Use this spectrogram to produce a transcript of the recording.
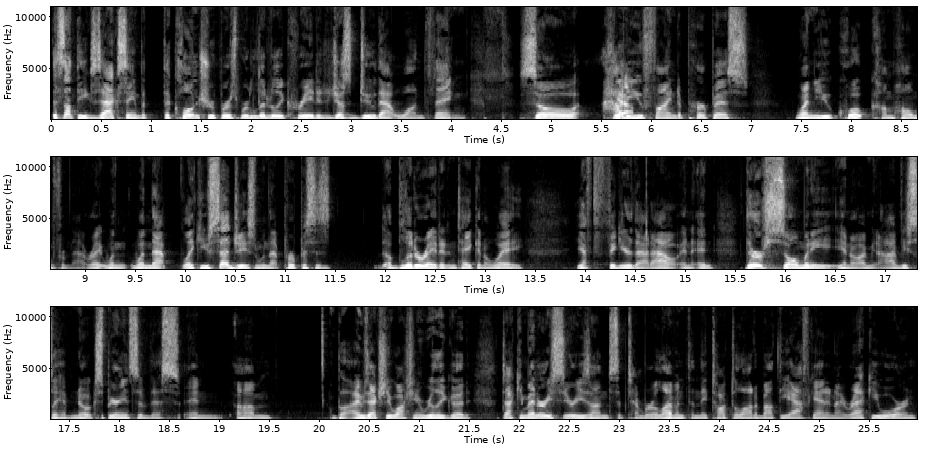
it's not the exact same, but the clone troopers were literally created to just do that one thing. So how Yeah. do you find a purpose when you quote come home from that, right? When when that like you said, Jason, when that purpose is obliterated and taken away, you have to figure that out. And and there are so many, you know, I mean, obviously have no experience of this and um but I was actually watching a really good documentary series on September 11th, and they talked a lot about the Afghan and Iraqi war, and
